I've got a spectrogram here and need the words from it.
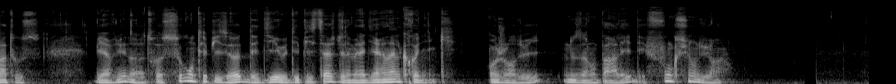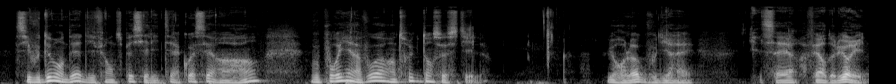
à tous, bienvenue dans notre second épisode dédié au dépistage de la maladie rénale chronique. Aujourd'hui, nous allons parler des fonctions du rein. Si vous demandez à différentes spécialités à quoi sert un rein, vous pourriez avoir un truc dans ce style. L'urologue vous dirait il sert à faire de l'urine.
